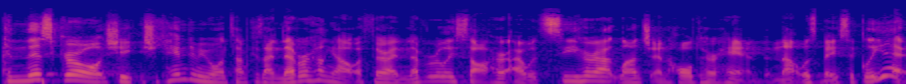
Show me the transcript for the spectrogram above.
and this girl, she she came to me one time because I never hung out with her. I never really saw her. I would see her at lunch and hold her hand, and that was basically it.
